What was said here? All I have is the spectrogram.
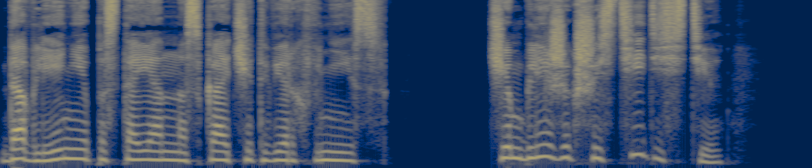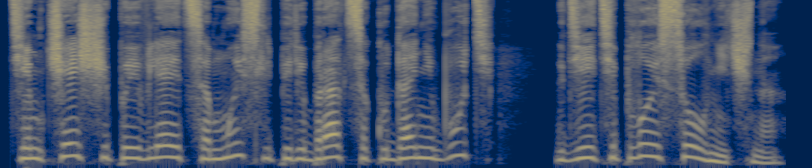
Давление постоянно скачет вверх-вниз. Чем ближе к 60, тем чаще появляется мысль перебраться куда-нибудь, где тепло и солнечно.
